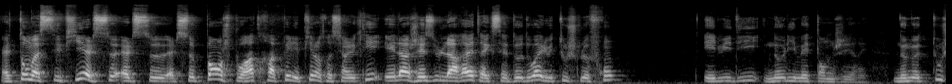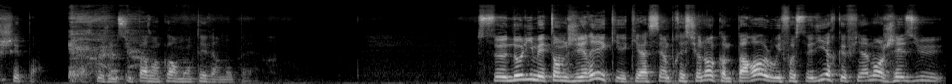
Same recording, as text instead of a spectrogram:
Elle tombe à ses pieds, elle se penche pour attraper les pieds de notre Seigneur Jésus-Christ. Et là, Jésus l'arrête avec ses deux doigts, il lui touche le front et lui dit Noli me tangere, ne me touchez pas, parce que je ne suis pas encore monté vers mon Père. Ce Noli me tangere, qui est, qui est assez impressionnant comme parole, où il faut se dire que finalement Jésus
